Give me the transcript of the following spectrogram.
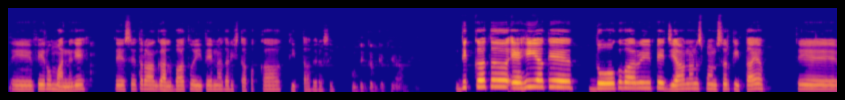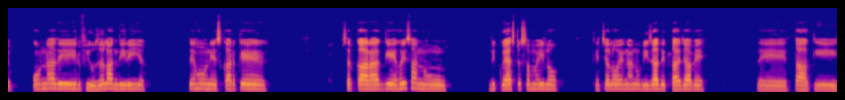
ਤੇ ਫਿਰ ਉਹ ਮੰਨ ਗਏ ਤੇ ਇਸੇ ਤਰ੍ਹਾਂ ਗੱਲਬਾਤ ਹੋਈ ਤੇ ਇਹਨਾਂ ਦਾ ਰਿਸ਼ਤਾ ਪੱਕਾ ਕੀਤਾ ਫਿਰ ਅਸੀਂ। ਹੁਣ ਦਿੱਕਤ ਕਿੱਥੇ ਆਉਂਦੀ ਹੈ ਦਿੱਕਤ ਇਹੀ ਆ ਕਿ ਦੋ ਕੁ ਵਾਰੀ ਭੇਜਿਆ ਉਹਨਾਂ ਨੂੰ ਸਪਾਂਸਰ ਕੀਤਾ ਆ ਤੇ ਉਹਨਾਂ ਦੀ ਰਿਫਿਊਜ਼ਲ ਆਂਦੀ ਰਹੀ ਆ। ਤੇ ਹੁਣ ਇਸ ਕਰਕੇ ਸਰਕਾਰਾਂ ਅੱਗੇ ਇਹੋ ਹੀ ਸਾਨੂੰ ਰਿਕੁਐਸਟ ਸਮਝ ਲਓ ਕਿ ਚਲੋ ਇਹਨਾਂ ਨੂੰ ਵੀਜ਼ਾ ਦਿੱਤਾ ਜਾਵੇ ਤੇ ਤਾਂ ਕਿ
